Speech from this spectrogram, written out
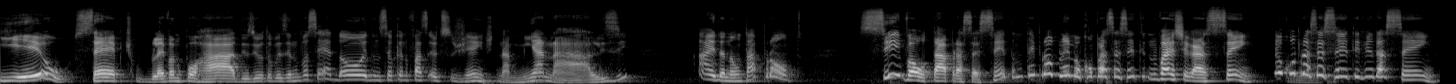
E eu, séptico, levando porrada, e os youtubers dizendo, você é doido, não sei o que, eu não faço. Eu disse, gente, na minha análise, ainda não está pronto. Se voltar para 60, não tem problema. Eu comprar 60 não vai chegar a 100? Eu compro a 60 e vendo a 100.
